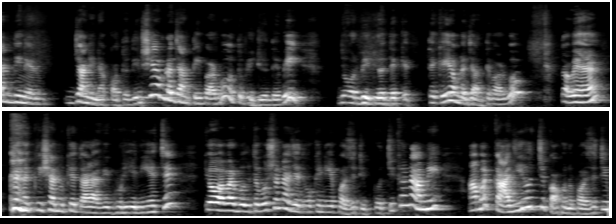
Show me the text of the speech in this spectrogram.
একদিনের, জানি না কতদিন সে আমরা জানতেই পারব, ও তো ভিডিও দেবেই ওর ভিডিও দেখে, থেকেই আমরা জানতে পারব। তবে হ্যাঁ কৃষাণুকে তার আগে ঘুরিয়ে নিয়েছে কেউ আবার বলতে বসো না যে ওকে নিয়ে পজিটিভ করছি। কারণ আমি, আমার কাজই হচ্ছে কখনো পজিটিভ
